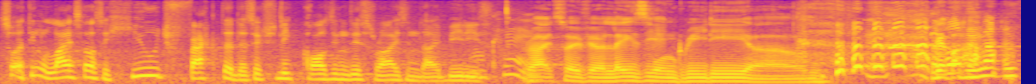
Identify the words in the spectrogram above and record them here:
So I think lifestyle is a huge factor that's actually causing this rise in diabetes. Okay. Right, so if you're lazy and greedy, um... okay, but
